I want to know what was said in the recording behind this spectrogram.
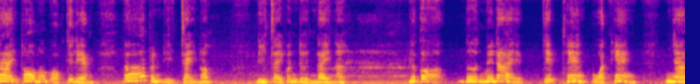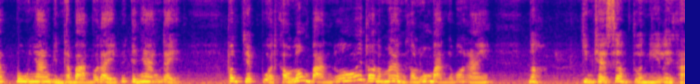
ได้โทรมาบอกเจ๊แดงอ้าเพิ่นดีใจเนาะดีใจเพิ่นเดินได้นะ แล้วก็เดินไม่ได้ เจ็บแห้งปวดแห้งยางปูยางบินทบาทบ่ได้เพิ่นก็ย่างได้เพิ่นเจ็บปวดเข้าโรงบาลโอ้ยทรมานเข้าโรงบาลก็บ่หายเนาะกินแคลเซียมตัวนี้เลยค่ะ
